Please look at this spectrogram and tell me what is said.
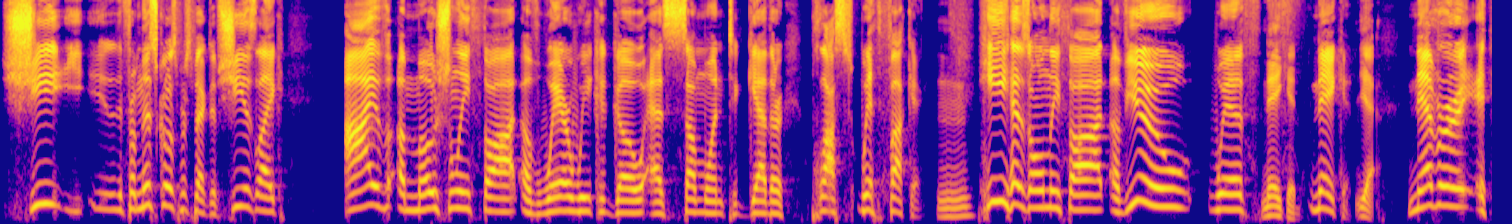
she, from this girl's perspective, she is like, I've emotionally thought of where we could go as someone together, plus with fucking. Mm-hmm. He has only thought of you with naked. naked. Yeah. Never, it-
